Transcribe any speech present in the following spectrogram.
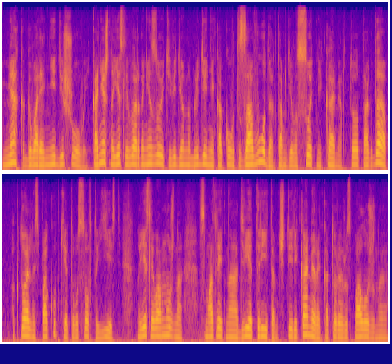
мягко говоря, не дешевый. Конечно, если вы организуете видеонаблюдение какого-то завода, там где у вас сотни камер, то тогда актуальность покупки этого софта есть. Но если вам нужно смотреть на 2, 3, там, 4 камеры, которые расположены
